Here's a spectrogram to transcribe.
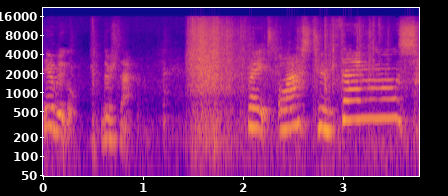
There we go. There's that. Right, last two things.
